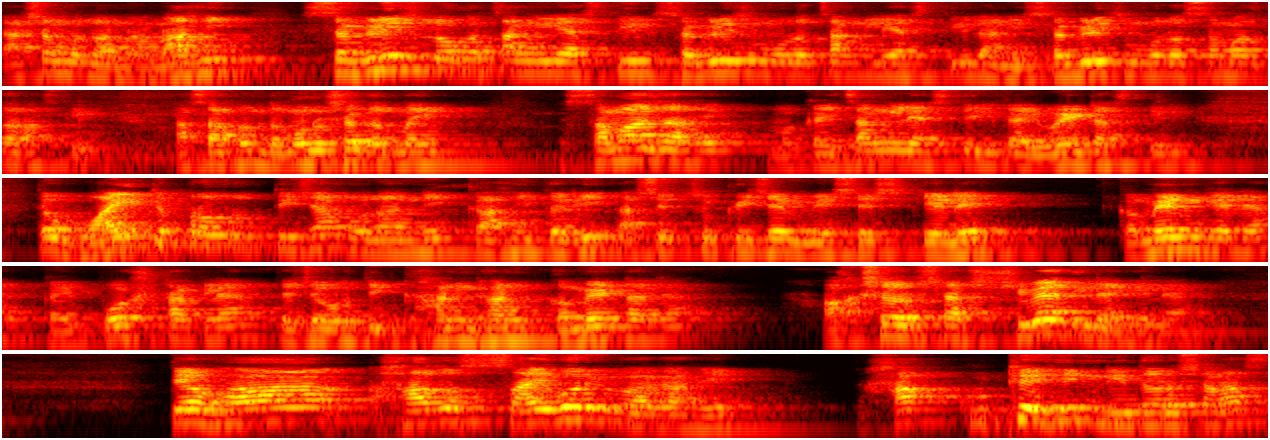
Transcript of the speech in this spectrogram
अशा मुलांना नाही. सगळीच लोक चांगली असतील सगळीच मुलं चांगली असतील आणि सगळीच मुलं समजदार असतील असं आपण तर म्हणू शकत नाही. समाज आहे मग काही चांगले असतील काही वाईट असतील तर वाईट प्रवृत्तीच्या मुलांनी काहीतरी असे चुकीचे मेसेज केले कमेंट केल्या काही पोस्ट टाकल्या त्याच्यावरती घाण घाण कमेंट आल्या अक्षरशः शिव्या दिल्या गेल्या. तेव्हा हा जो सायबर विभाग आहे हा कुठेही निदर्शनास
